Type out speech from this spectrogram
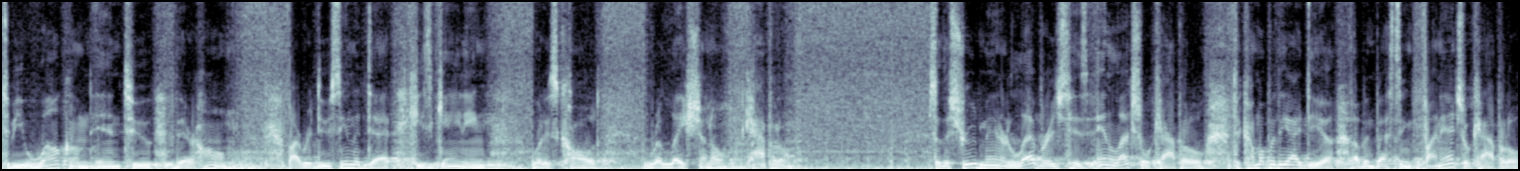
to be welcomed into their home. By reducing the debt, he's gaining what is called relational capital. So the shrewd manner leveraged his intellectual capital to come up with the idea of investing financial capital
